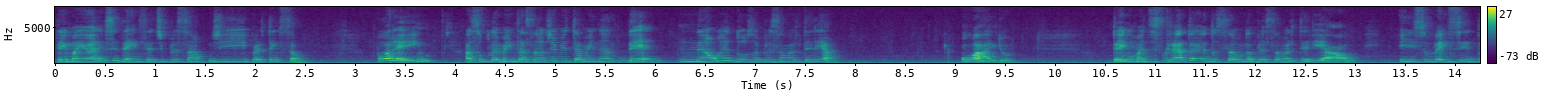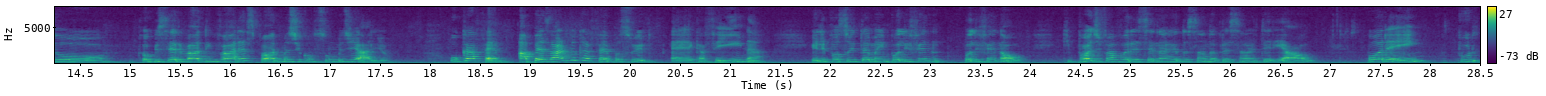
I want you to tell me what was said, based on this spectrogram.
tem maior incidência de pressão de hipertensão. Porém, a suplementação de vitamina D não reduz a pressão arterial. O alho tem uma discreta redução da pressão arterial isso vem sido observado em várias formas de consumo de alho. O café. Apesar do café possuir é, cafeína, ele possui também polifen polifenol, que pode favorecer na redução da pressão arterial. Porém, por,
